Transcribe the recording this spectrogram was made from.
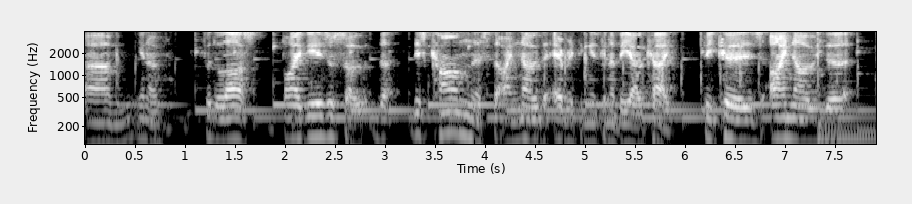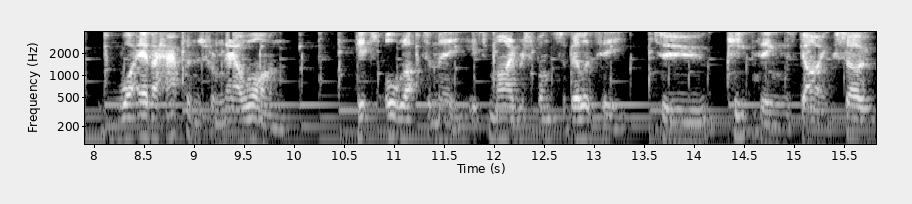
um, you know, for the last five years or so, that this calmness that I know that everything is going to be okay because I know that whatever happens from now on, it's all up to me. It's my responsibility to keep things going. So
